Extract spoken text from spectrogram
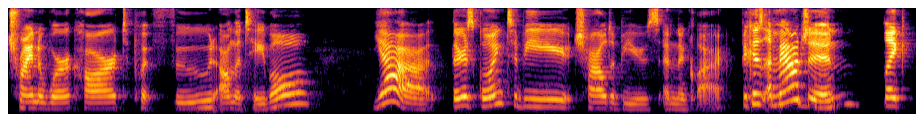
trying to work hard to put food on the table, yeah, there's going to be child abuse and neglect. Because imagine like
